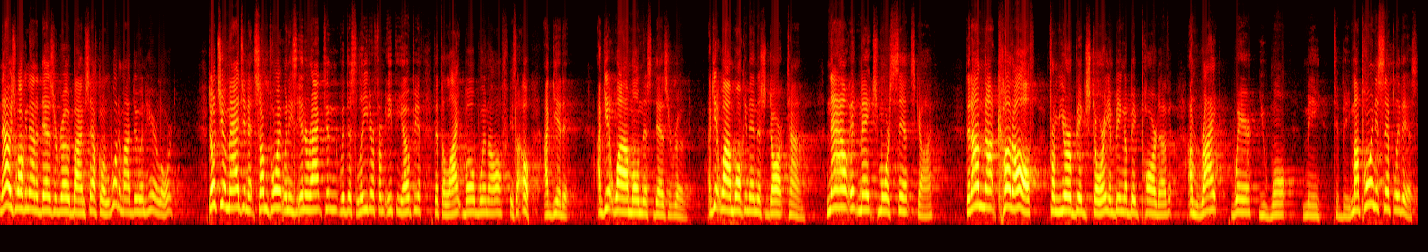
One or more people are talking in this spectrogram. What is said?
Now he's walking down a desert road by himself, going, What am I doing here, Lord? Don't you imagine at some point when he's interacting with this leader from Ethiopia that the light bulb went off? He's like, Oh, I get it. I get why I'm on this desert road. I get why I'm walking in this dark time. Now it makes more sense, God, that I'm not cut off from your big story and being a big part of it. I'm right where you want me to be. My point is simply this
